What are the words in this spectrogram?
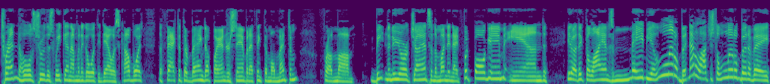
trend holds true this weekend. I'm going to go with the Dallas Cowboys. The fact that they're banged up, I understand, but I think the momentum from um, beating the New York Giants in the Monday Night Football game, and you know, I think the Lions maybe a little bit, not a lot, just a little bit of a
